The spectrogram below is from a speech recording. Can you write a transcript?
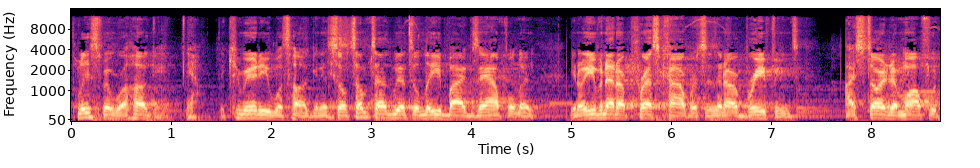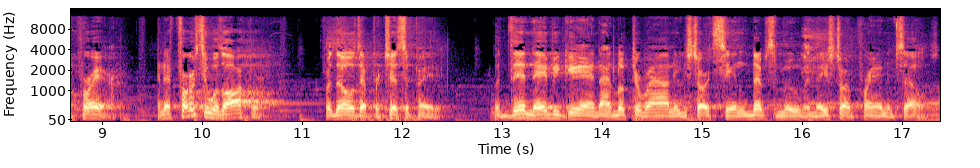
policemen were hugging. Yeah. The community was hugging. And yes. so sometimes we have to lead by example. And, you know, even at our press conferences and our briefings, I started them off with prayer. And at first it was awkward for those that participated. But then they began, I looked around and you start seeing lips move and they start praying themselves.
